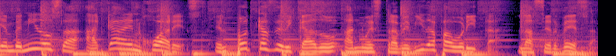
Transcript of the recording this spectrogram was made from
Bienvenidos a Acá en Juárez, el podcast dedicado a nuestra bebida favorita, la cerveza.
